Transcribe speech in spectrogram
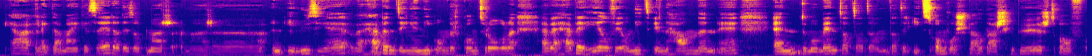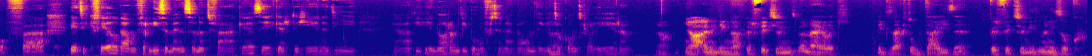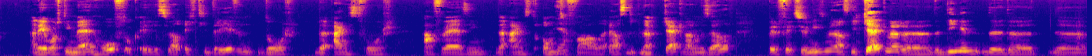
ja, gelijk dat Maaike zei, dat is ook maar, maar uh, een illusie. Hè. We hebben dingen niet onder controle en we hebben heel veel niet in handen. Hè. En de moment dat, dat, dan, dat er iets onvoorspelbaars gebeurt, of, of uh, weet ik veel, dan verliezen mensen het vaak. Hè. Zeker degenen die, ja, die enorm die behoefte hebben om dingen ja. te controleren. Ja. ja, en ik denk dat perfectionisme eigenlijk exact ook dat is. Hè. Perfectionisme is ook, allee, wordt in mijn hoofd ook ergens wel echt gedreven door de angst voor afwijzing, de angst om te falen. Als ik mhm. naar, kijk naar mezelf, perfectionisme, als ik kijk naar uh, de dingen, de, de, de,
